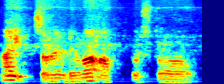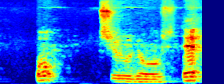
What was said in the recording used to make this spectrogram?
はい、それでは App Store を終了して、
